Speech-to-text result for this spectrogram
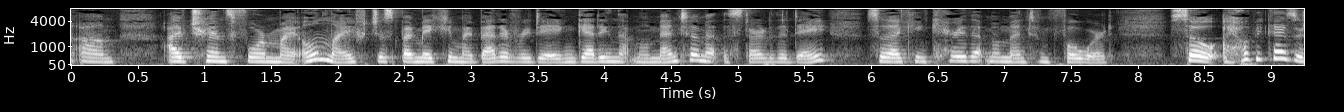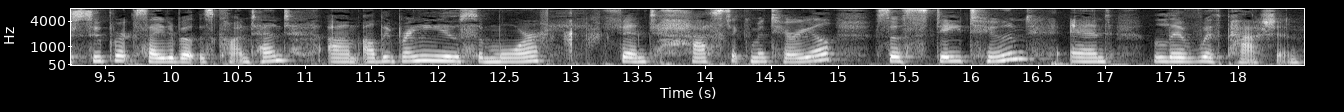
um, I've transformed my own life just by making my bed every day and getting that momentum at the start of the day so that I can carry that momentum forward. So, I hope you guys are super excited about this content. Um, I'll be bringing you some more fantastic material. So stay tuned and live with passion.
